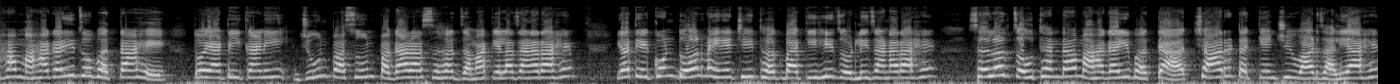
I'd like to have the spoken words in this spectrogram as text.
हा महागाई जो भत्ता आहे तो या ठिकाणी जूनपासून पगारासह जमा केला जाणार आहे. यात एकूण दोन महिन्याची थकबाकीही जोडली जाणार आहे. सलग चौथ्यांदा महागाई भत्त्यात चार टक्क्यांची वाढ झाली आहे.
